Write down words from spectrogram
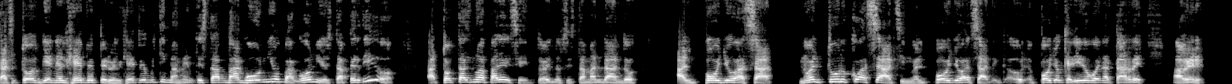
casi todos viene el jefe, pero el jefe últimamente está vagonio, vagonio, está perdido. A Totas no aparece, entonces nos está mandando al pollo asad. No el turco asad, sino el pollo asad. Pollo querido, buena tarde. A ver,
